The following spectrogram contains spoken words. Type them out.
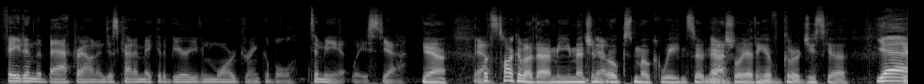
fade in the background and just kind of make the beer even more drinkable to me at least. Yeah. Yeah. Yeah. Let's talk about that. I mean, you mentioned Yeah. oak smoked wheat, and so naturally, I think of Grodziska. Yeah, you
